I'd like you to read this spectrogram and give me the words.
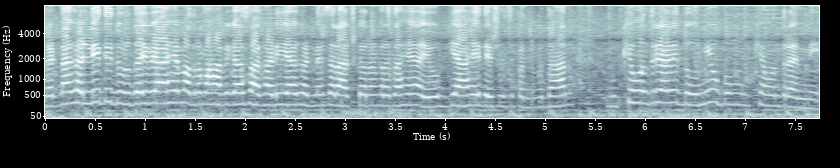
घटना घडली ती दुर्दैवी आहे. मात्र महाविकास आघाडी या घटनेचं राजकारण करत आहे अयोग्य आहे. देशाचे पंतप्रधान मुख्यमंत्री आणि दोन्ही उपमुख्यमंत्र्यांनी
